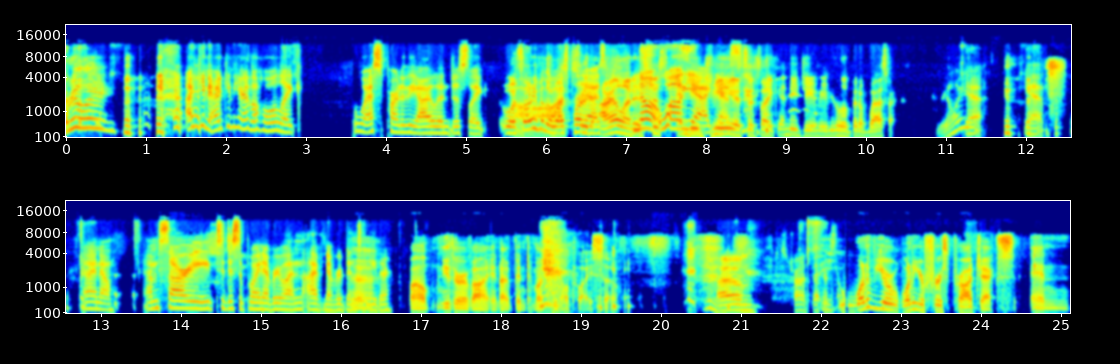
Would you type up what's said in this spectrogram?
really." I can I can hear the whole like west part of the island just like Well, it's not even the west part yes. of the island. It's No, just well, NDG. yeah, I guess. It's just like NDG, maybe a little bit of west. Really? yeah. Yeah. I know. I'm sorry to disappoint everyone. I've never been Yeah. to either. well, neither have I, and I've been to Montreal twice. So Um, trying to think of one of your one of your first projects, and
